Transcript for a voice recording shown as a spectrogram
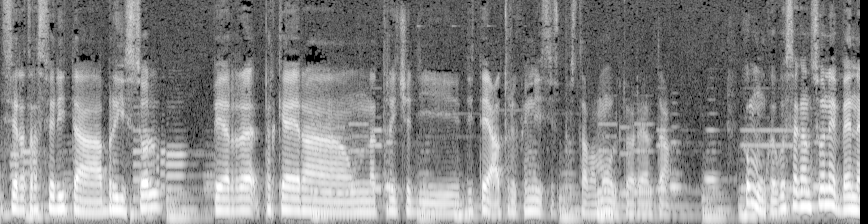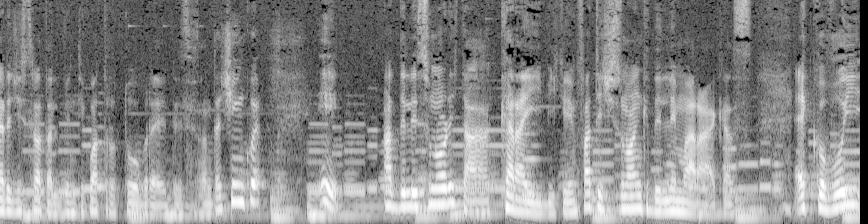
si era trasferita a Bristol per- perché era un'attrice di, di teatro e quindi si spostava molto in realtà. Comunque questa canzone venne registrata il 24 ottobre del 65 e ha delle sonorità caraibiche, infatti ci sono anche delle maracas. Ecco voi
